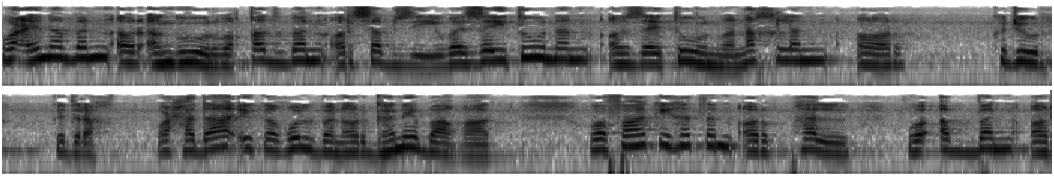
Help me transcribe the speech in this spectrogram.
وعنبا اور انگور وقضبا اور سبزی وزيتونا اور زیتون، ونخلا اور کھجور کے درخت۔ حدا ایک غلبن اور گھنے باغات۔ وفا کی اور پھل و ابن اور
